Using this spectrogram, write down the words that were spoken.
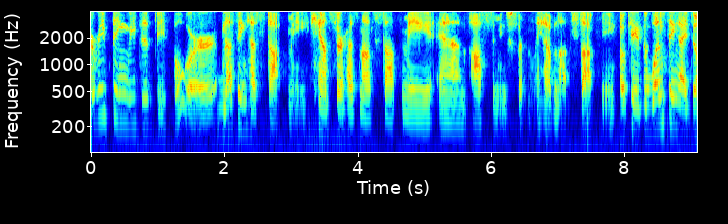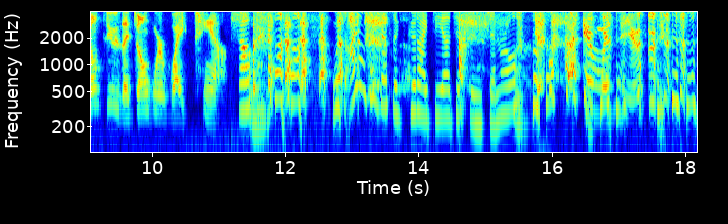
everything we did before. Nothing has stopped me. Cancer has not stopped me, and ostomies certainly have not stopped me. Okay, the one thing I don't do is I don't wear white pants. Oh, which I don't think that's a good idea just in general. I am with you.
